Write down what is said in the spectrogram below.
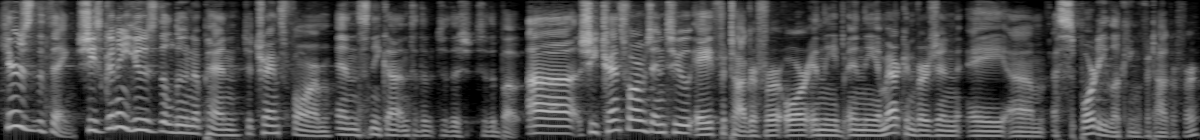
here's the thing. She's going to use the Luna pen to transform and sneak onto the to the to the boat. Uh, she transforms into a photographer, or in the in the American version, a um, a sporty looking photographer.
